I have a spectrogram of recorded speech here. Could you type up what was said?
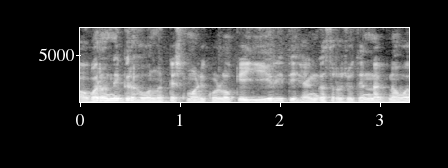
ಅವರ ನಿಗ್ರಹವನ್ನ ಟೆಸ್ಟ್ ಮಾಡಿಕೊಳ್ಳೋಕೆ ಈ ರೀತಿ ಹೆಂಗಸರ ಜೊತೆ ನಗ್ನವಾಗಿ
